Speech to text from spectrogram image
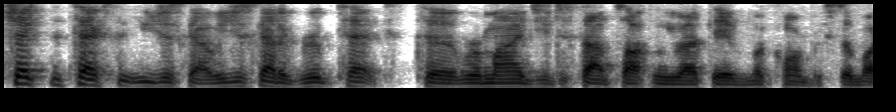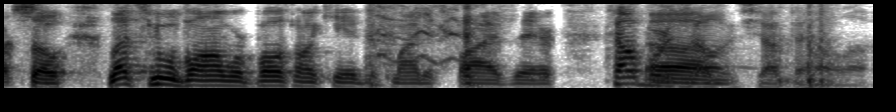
check the text that you just got. We just got a group text to remind you to stop talking about David McCormick so much. So let's move on. We're both on Kansas minus five there. Tell Barzell um, to shut the hell up.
